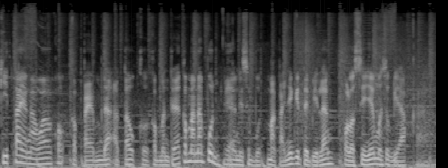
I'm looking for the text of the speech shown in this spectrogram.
kita yang awal kok ke Pemda atau ke kementerian ke mana pun Ya. yang disebut. Makanya kita bilang polisinya masuk di akal.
